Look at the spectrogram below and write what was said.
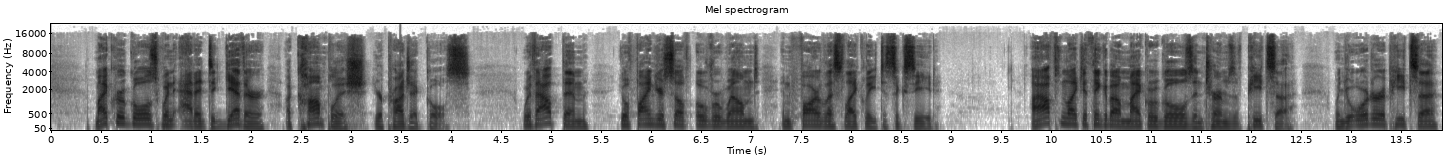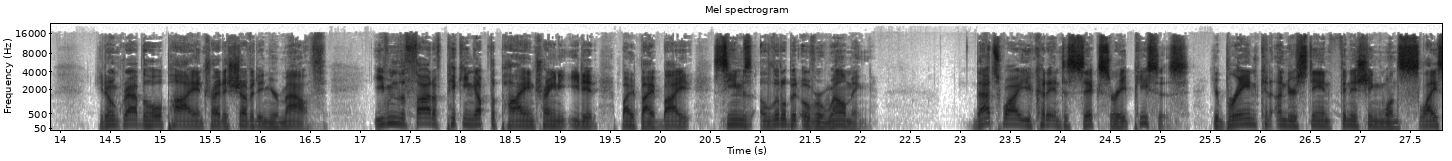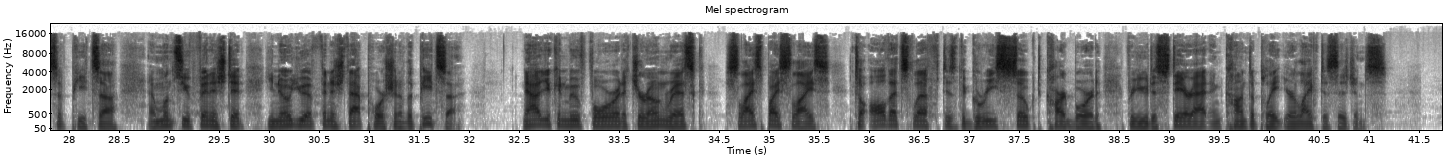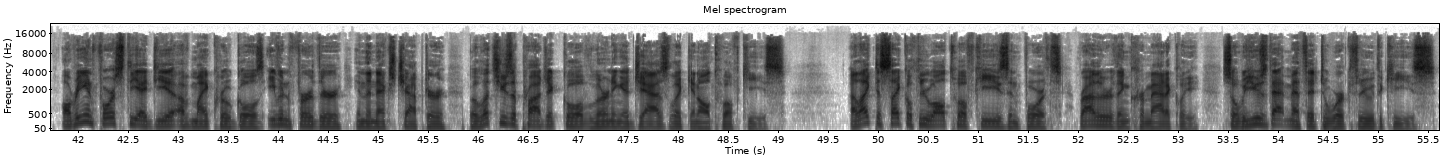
Micro goals, when added together, accomplish your project goals. Without them, you'll find yourself overwhelmed and far less likely to succeed. I often like to think about micro goals in terms of pizza. When you order a pizza, you don't grab the whole pie and try to shove it in your mouth. Even the thought of picking up the pie and trying to eat it bite by bite seems a little bit overwhelming. That's why you cut it into six or eight pieces. Your brain can understand finishing one slice of pizza, and once you've finished it, you know you have finished that portion of the pizza. Now you can move forward at your own risk, slice by slice, until all that's left is the grease soaked cardboard for you to stare at and contemplate your life decisions. I'll reinforce the idea of micro goals even further in the next chapter, but let's use a project goal of learning a jazz lick in all 12 keys. I like to cycle through all 12 keys and fourths rather than chromatically, so we use that method to work through the keys.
